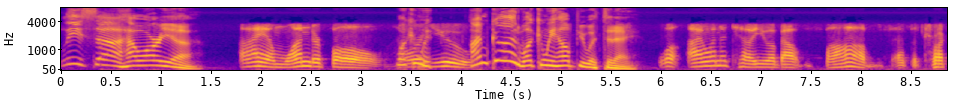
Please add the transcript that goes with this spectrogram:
Lisa, how are you? I am wonderful. What How can are we, you? I'm good. What can we help you with today? Well, I want to tell you about Bob's at the truck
